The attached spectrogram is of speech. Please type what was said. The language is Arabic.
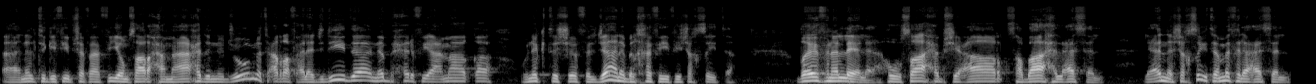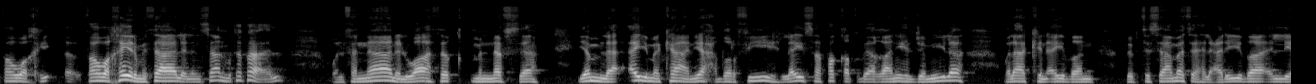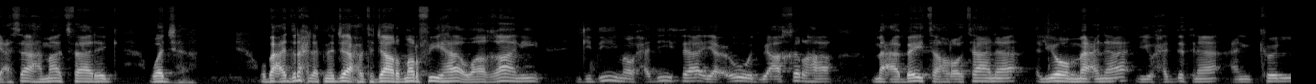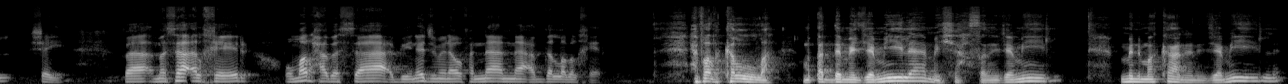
آه، نلتقي فيه بشفافية ومصارحه مع أحد النجوم نتعرف على جديده نبحر في أعماقه ونكتشف الجانب الخفي في شخصيته. ضيفنا الليلة هو صاحب شعار صباح العسل. لأن شخصيته مثل عسل فهو خي... فهو خير مثال للإنسان متفائل والفنان الواثق من نفسه. يملأ أي مكان يحضر فيه ليس فقط بأغانيه الجميلة ولكن أيضا بابتسامته العريضة اللي عساها ما تفارق وجهه. وبعد رحلة نجاح وتجارب مر فيها وأغاني قديمة وحديثة يعود بآخرها مع بيته روتانا اليوم معنا ليحدثنا عن كل شيء. فمساء الخير ومرحبا الساع بنجمنا وفناننا عبد الله بالخير. حفظك الله. مقدمة جميلة من شخص جميل من مكان جميل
